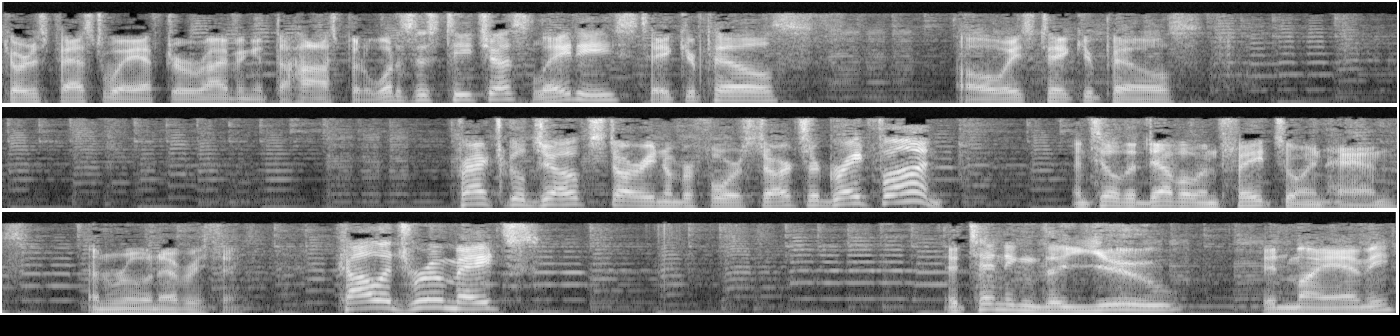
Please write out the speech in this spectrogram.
Curtis passed away after arriving at the hospital. What does this teach us? Ladies, take your pills. Always take your pills. Practical jokes, story number four starts, are great fun until the devil and fate join hands and ruin everything. College roommates attending the U in Miami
